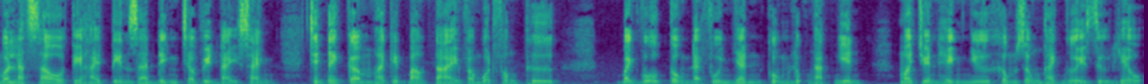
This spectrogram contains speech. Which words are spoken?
Một lát sau thì hai tên gia đình trở về đại sảnh, trên tay cầm hai cái bao tải và một phong thư. Bạch Vũ cùng đại phu nhân cùng lúc ngạc nhiên, mọi chuyện hình như không giống hai người dự liệu.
